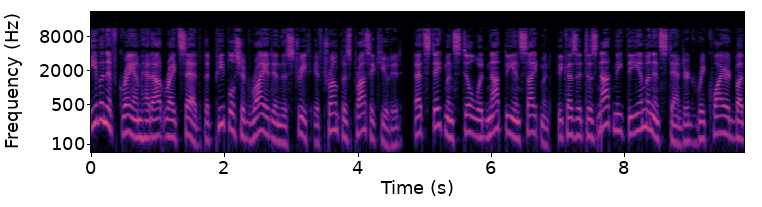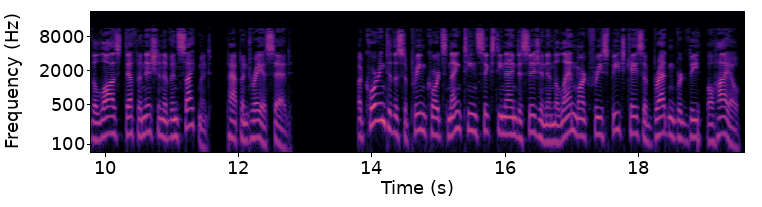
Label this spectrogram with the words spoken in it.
Even if Graham had outright said that people should riot in the street if Trump is prosecuted, that statement still would not be incitement because it does not meet the imminent standard required by the law's definition of incitement, Papandrea said. According to the Supreme Court's 1969 decision in the landmark free speech case of Brandenburg v. Ohio,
